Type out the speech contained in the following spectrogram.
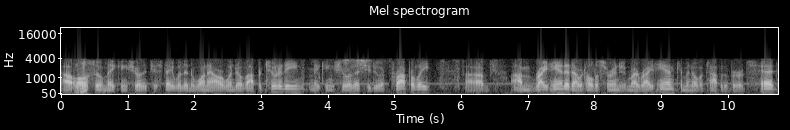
Uh, mm-hmm. Also, making sure that you stay within the one-hour window of opportunity, making sure that you do it properly. Um, I'm right-handed. I would hold a syringe in my right hand, come in over top of the bird's head.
